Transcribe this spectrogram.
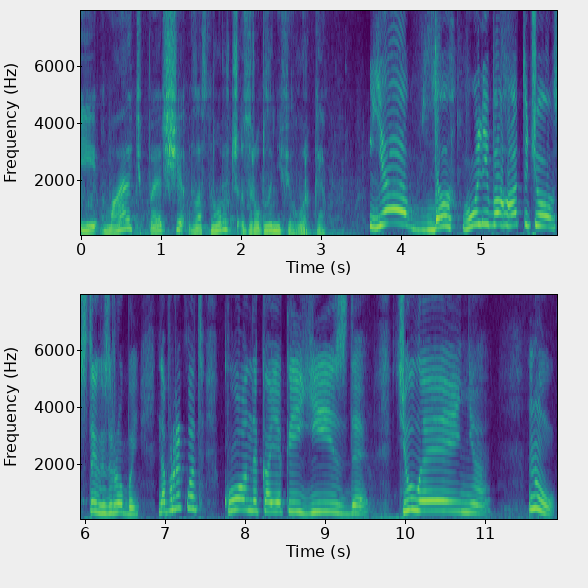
і мають перші власноруч зроблені фігурки. Я доволі багато чого встиг зробити. Наприклад, коника, який їздить, тюленя. Ну,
